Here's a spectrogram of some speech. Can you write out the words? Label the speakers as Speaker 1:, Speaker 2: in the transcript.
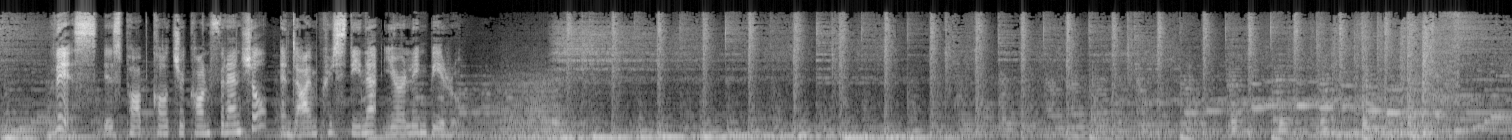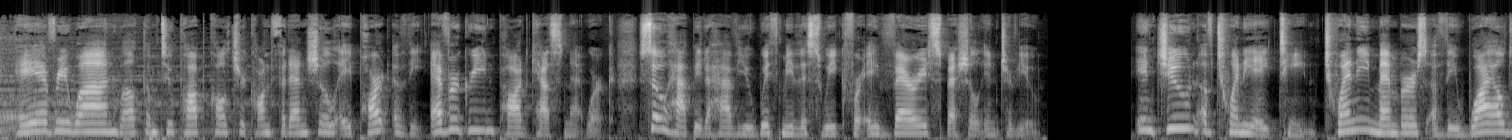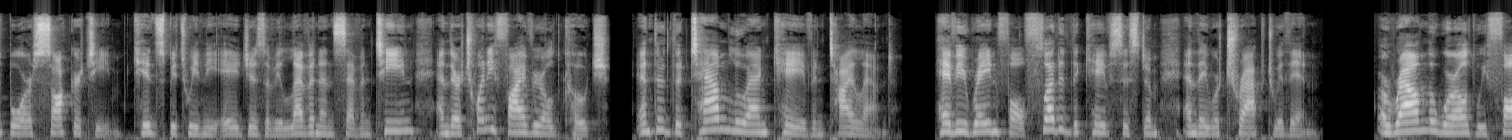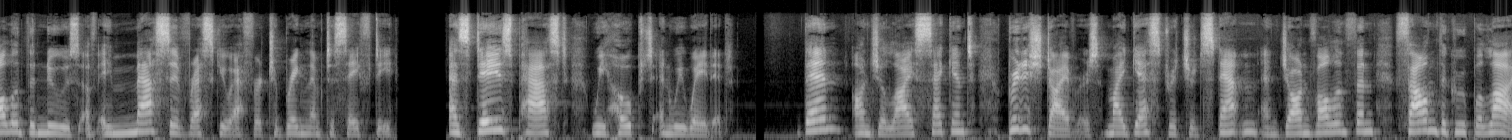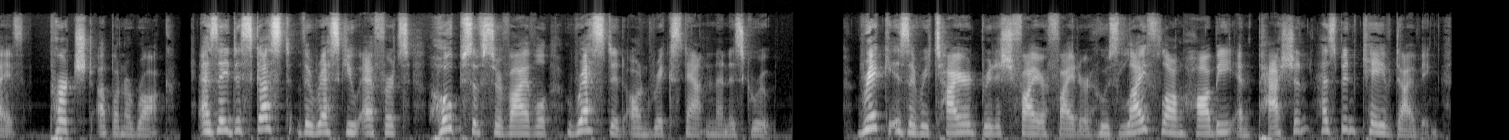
Speaker 1: This is Pop Culture Confidential, and I'm Christina Yerling Biru. Hey everyone, welcome to Pop Culture Confidential, a part of the Evergreen Podcast Network. So happy to have you with me this week for a very special interview. In June of 2018, 20 members of the Wild Boar soccer team, kids between the ages of 11 and 17, and their 25 year old coach, entered the Tham Luang cave in Thailand. Heavy rainfall flooded the cave system and they were trapped within. Around the world, we followed the news of a massive rescue effort to bring them to safety. As days passed, we hoped and we waited. Then, on July 2nd, British divers, my guest Richard Stanton and John Volanthen, found the group alive, perched up on a rock. As they discussed the rescue efforts, hopes of survival rested on Rick Stanton and his group. Rick is a retired British firefighter whose lifelong hobby and passion has been cave diving,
